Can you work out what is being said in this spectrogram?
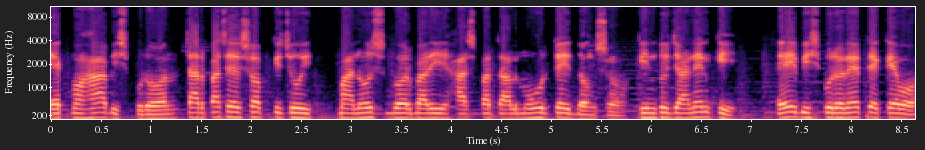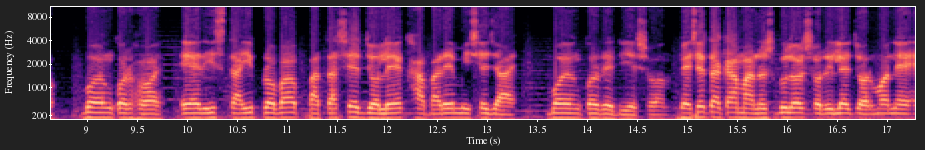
এক মহা বিস্ফোরণ। চারপাশের সবকিছুই মানুষ, ঘরবাড়ি, হাসপাতাল মুহূর্তেই ধ্বংস। কিন্তু জানেন কি, এই বিস্ফোরণের থেকেও ভয়ঙ্কর হয়। এর স্থায়ী প্রভাব বাতাসের জলে খাবারে মিশে যায় ভয়ঙ্কর রেডিয়েশন বেঁচে থাকা মানুষগুলোর শরীরে জন্ম নেয়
